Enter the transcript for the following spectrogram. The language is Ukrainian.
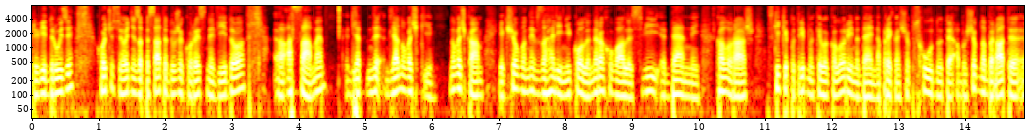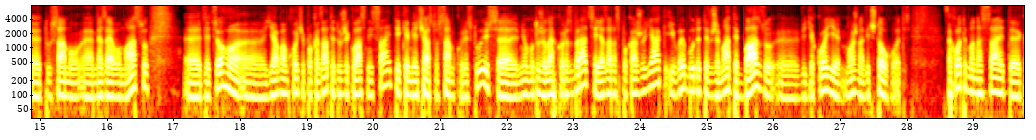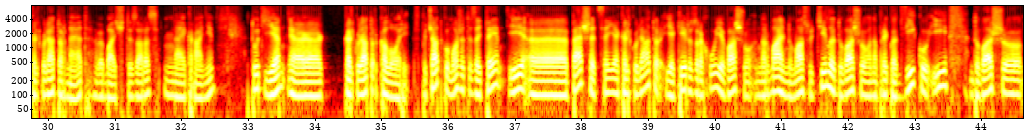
Привіт, друзі! Хочу сьогодні записати дуже корисне відео, е, а саме для, для новачків. Новачкам, якщо вони взагалі ніколи не рахували свій денний калораж, скільки потрібно кілокалорій на день, наприклад, щоб схуднути або щоб набирати е, ту саму е, м'язеву масу. Для цього я вам хочу показати дуже класний сайт, яким я часто сам користуюся. В ньому дуже легко розбиратися. Я зараз покажу як, і ви будете вже мати базу, від якої можна відштовхуватись. Заходимо на сайт е, Calculator.net, ви бачите зараз на екрані. Тут є е, калькулятор калорій. Спочатку можете зайти, і е, перше це є калькулятор, який розрахує вашу нормальну масу тіла до вашого, наприклад, віку і до вашого,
